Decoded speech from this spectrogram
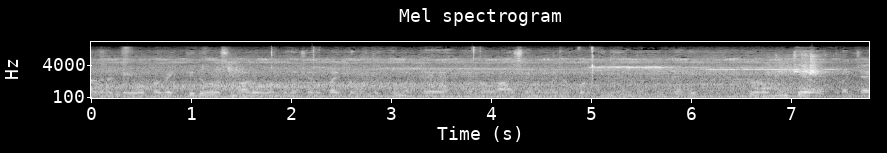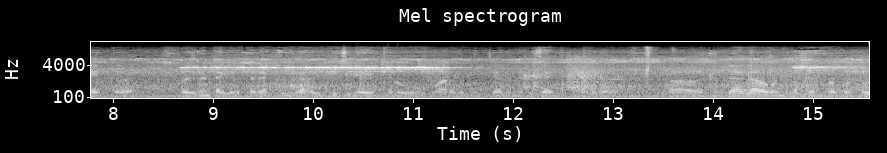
ಅದರಲ್ಲಿ ಒಬ್ಬ ವ್ಯಕ್ತಿದು ಸುಮಾರು ಒಂದು ಲಕ್ಷ ರೂಪಾಯಿ ತೊಗೊಂಡಿತ್ತು, ಮತ್ತು ಏನು ಆಶ್ರಮಗಳನ್ನು ಕೊಡ್ತೀನಿ ಅಂತ ಹೇಳಿ ಇವರು ಮುಂಚೆ ಪಂಚಾಯತ್ ಪ್ರೆಸಿಡೆಂಟ್ ಆಗಿರ್ತಾರೆ. ಈಗ ಇತ್ತೀಚೆಗೆ ಕೆಲವು ವಾರದ ಮುಂಚೆ ಅದನ್ನು ರಿಸೈನ್ ಇದ್ದಾಗ ಒಂದು ಲಕ್ಷ ರೂಪಾಯಿ ಕೊಟ್ಟು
